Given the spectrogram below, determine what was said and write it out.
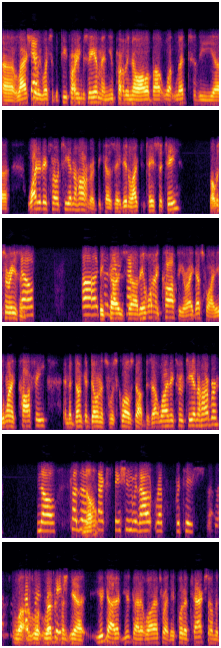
Uh, last year we went to the Tea Party Museum, and you probably know all about what led to the. Uh, why did they throw tea in the harbor? Because they didn't like the taste of tea. What was the reason? No. Uh, because every uh, they wanted coffee, right? That's why they wanted coffee, and the Dunkin' Donuts was closed up. Is that why they threw tea in the harbor? no, because of No. taxation without reputation. Well, Representation. yeah, you got it, you got it. Well, that's right. They put a tax on the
